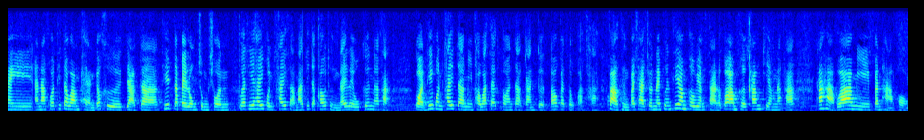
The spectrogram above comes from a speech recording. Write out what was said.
ในอนาคตที่จะวางแผนก็คือ อยากจะที่จะไปลงชุมชน เพื่อที่ให้คนไข้สามารถที่จะเข้าถึงได้เร็วขึ้นนะคะ ก่อนที่คนไข้จะมีภาวะแทรกซ้อนจากการเกิดต้อกระจกอะค่ะ ฝากถึงประชาชนในพื้นที่อำเภอเวียงสาแล้วก็อำเภอข้างเคียงนะคะ ถ้าหากว่ามีปัญหาของ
